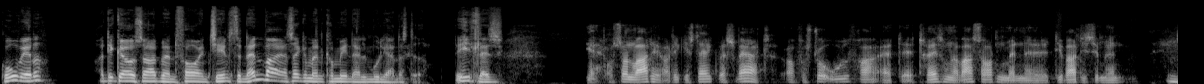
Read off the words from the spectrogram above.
gode venner, og det gør jo så, at man får en tjeneste den anden vej, og så kan man komme ind alle mulige andre steder. Det er helt klassisk. Ja, og sådan var det, og det kan stadig være svært at forstå udefra, at øh, 60'erne var sådan, men øh, det var de simpelthen. Mm.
